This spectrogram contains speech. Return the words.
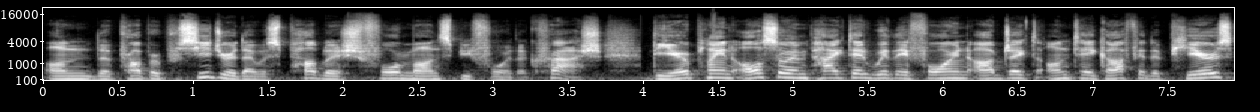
on the proper procedure that was published four months before the crash. The airplane also impacted with a foreign object on takeoff, it appears,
